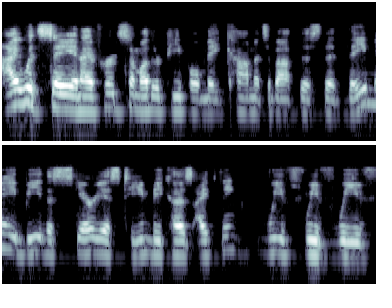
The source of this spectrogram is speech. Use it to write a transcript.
I would say, and I've heard some other people make comments about this, that they may be the scariest team because I think we've we've we've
